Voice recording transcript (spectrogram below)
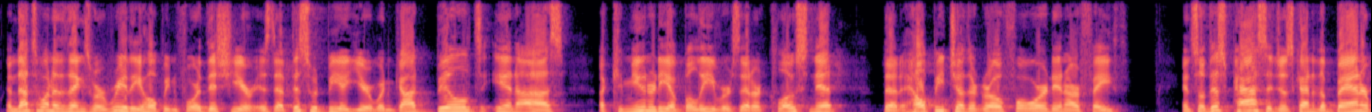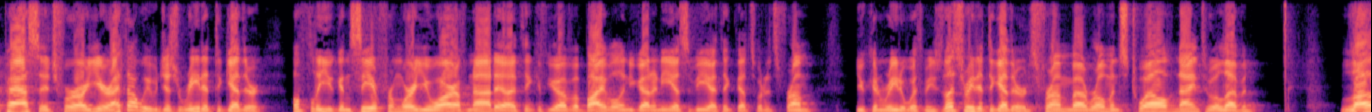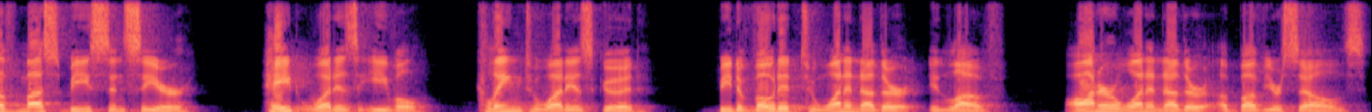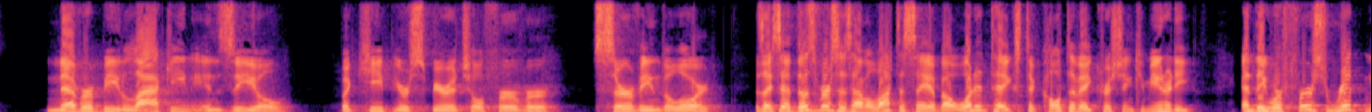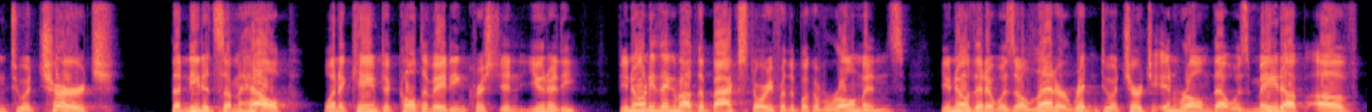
And that's one of the things we're really hoping for this year is that this would be a year when God builds in us a community of believers that are close knit, that help each other grow forward in our faith. And so this passage is kind of the banner passage for our year. I thought we would just read it together. Hopefully you can see it from where you are. If not, uh, I think if you have a Bible and you got an ESV, I think that's what it's from you can read it with me. Let's read it together. It's from uh, Romans 12, 9 through 11. Love must be sincere, hate what is evil, cling to what is good, be devoted to one another in love, honor one another above yourselves, never be lacking in zeal, but keep your spiritual fervor serving the Lord. As I said, those verses have a lot to say about what it takes to cultivate Christian community. And they were first written to a church that needed some help when it came to cultivating Christian unity. If you know anything about the backstory for the book of Romans, you know that it was a letter written to a church in Rome that was made up of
